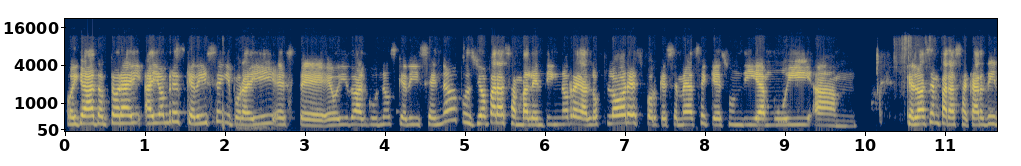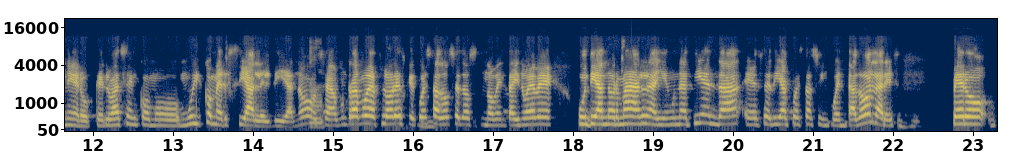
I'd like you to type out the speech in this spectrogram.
Oiga, doctora, hay, hay, hombres que dicen, y por ahí este, he oído algunos que dicen, no, pues yo para San Valentín no regalo flores porque se me hace que es un día muy, que lo hacen para sacar dinero, que lo hacen como muy comercial el día, ¿no? O sea, un ramo de flores que cuesta 12.99 un día normal ahí en una tienda, ese día cuesta 50 dólares. Pero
